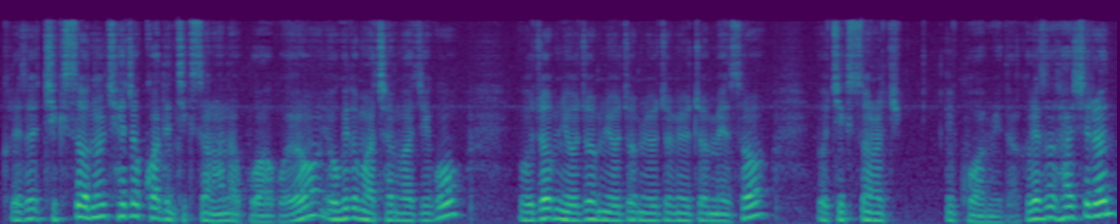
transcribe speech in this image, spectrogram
그래서 직선을 최적화된 직선 하나 구하고요. 여기도 마찬가지고 요점, 요점, 요점, 요점, 요점에서 요 직선을 구합니다. 그래서 사실은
